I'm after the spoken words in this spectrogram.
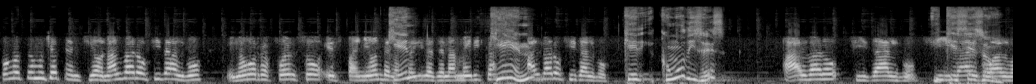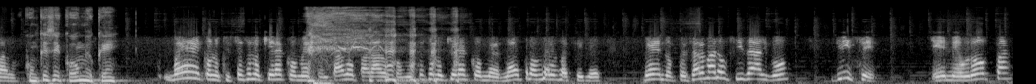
póngase mucha atención. Álvaro Fidalgo, el nuevo refuerzo español de las Águilas la América. ¿Quién? Álvaro Fidalgo. ¿Qué, ¿Cómo dices? Álvaro Fidalgo. ¿Y qué es eso? Álvaro. ¿Con qué se come o qué? Bueno, con lo que usted se lo quiera comer, sentado o parado, como usted se lo quiera comer, no hay problema, señor. Bueno, pues Álvaro Fidalgo dice, en Europa,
